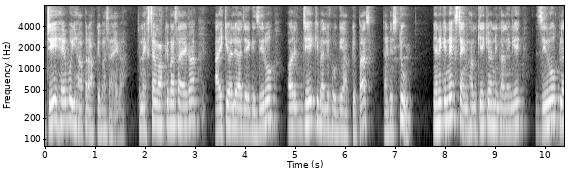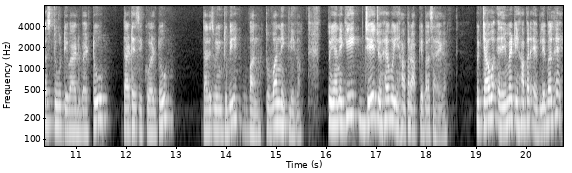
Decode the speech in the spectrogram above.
जे है, वो यहाँ पर आपके पास आएगा। तो नेक्स्ट टाइम आपके पास आएगा आई की वैल्यू आ जाएगी ज़ीरो और जे की वैल्यू होगी आपके पास दैट इज़ टू यानी कि नेक्स्ट टाइम हम के की वैल्यू निकालेंगे zero plus two divide by two that is equal to that is going to be one तो वन निकलेगा। तो यानी कि जे जो है, वो यहाँ पर आपके पास आएगा। तो क्या वो एलिमेंट यहाँ पर अवेलेबल है?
